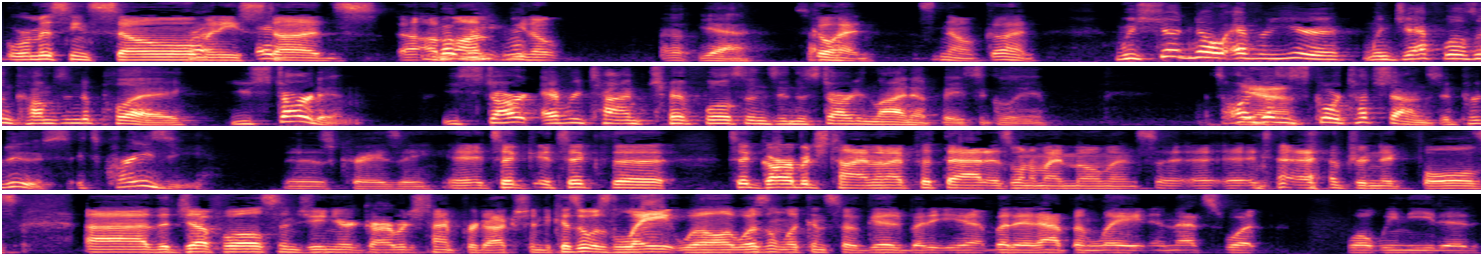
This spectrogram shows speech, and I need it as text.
we're missing so many studs. Um, on, you know, uh, yeah. Sorry. Go ahead. No, go ahead. We should know every year when Jeff Wilson comes into play, you start him. You start every time Jeff Wilson's in the starting lineup, basically. That's all yeah. he does is score touchdowns and produce. It's crazy. It is crazy. It took it took the took garbage time, and I put that as one of my moments uh, uh, after Nick Foles, uh, the Jeff Wilson Jr. garbage time production because it was late. Well, it wasn't looking so good, but it, yeah, but it happened late, and that's what what we needed.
